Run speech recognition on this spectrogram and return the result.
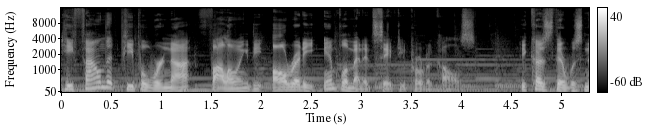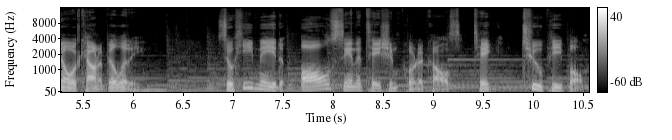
He found that people were not following the already implemented safety protocols because there was no accountability. So he made all sanitation protocols take two people.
